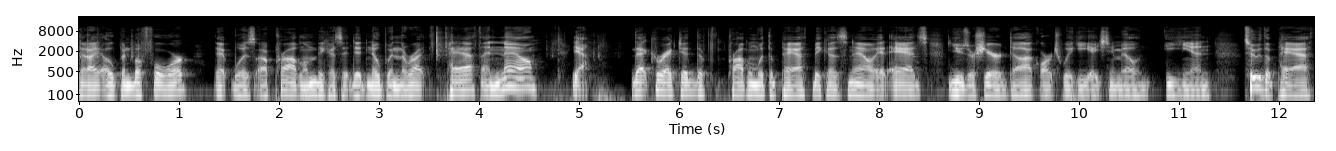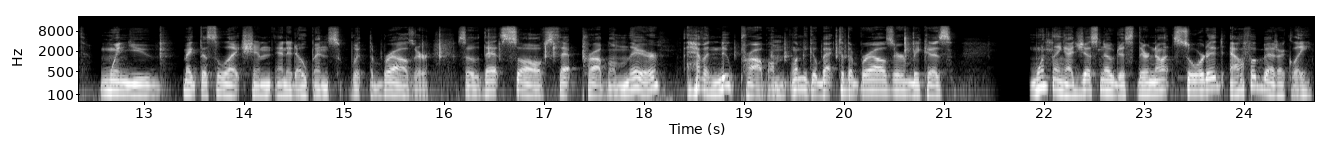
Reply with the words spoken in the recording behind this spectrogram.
that I opened before. That was a problem because it didn't open the right path. And now, yeah, that corrected the problem with the path because now it adds user shared doc, ArchWiki, HTML, EN to the path when you make the selection and it opens with the browser. So that solves that problem there. Have a new problem. Let me go back to the browser because one thing I just noticed, they're not sorted alphabetically.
